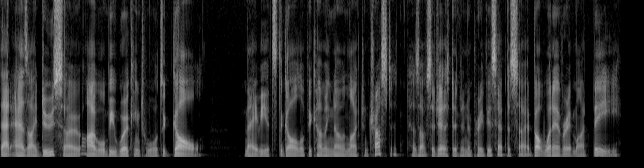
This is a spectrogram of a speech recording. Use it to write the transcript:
that as I do so, I will be working towards a goal Maybe it's the goal of becoming known, liked, and trusted, as I've suggested in a previous episode. But whatever it might be,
